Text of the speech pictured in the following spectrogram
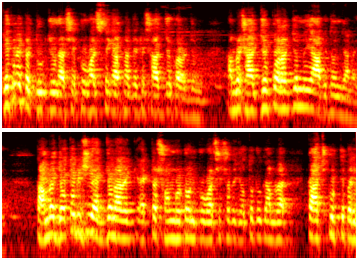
যে কোনো একটা দুর্যোগ আসে প্রবাস থেকে আপনাদেরকে সাহায্য করার জন্য, আমরা সাহায্য করার জন্যই আবেদন জানাই। তো আমরা যত বেশি একজন আর একটা সংগঠন, প্রবাসের সাথে যতটুকু আমরা কাজ করতে পারি,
